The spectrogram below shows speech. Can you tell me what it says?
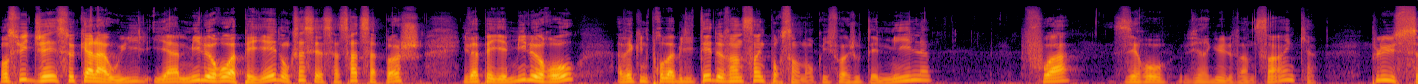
Ensuite, j'ai ce cas-là où il y a 1000 euros à payer, donc ça, ça sera de sa poche. Il va payer 1000 euros avec une probabilité de 25%. Donc il faut ajouter 1000 fois 0,25 plus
